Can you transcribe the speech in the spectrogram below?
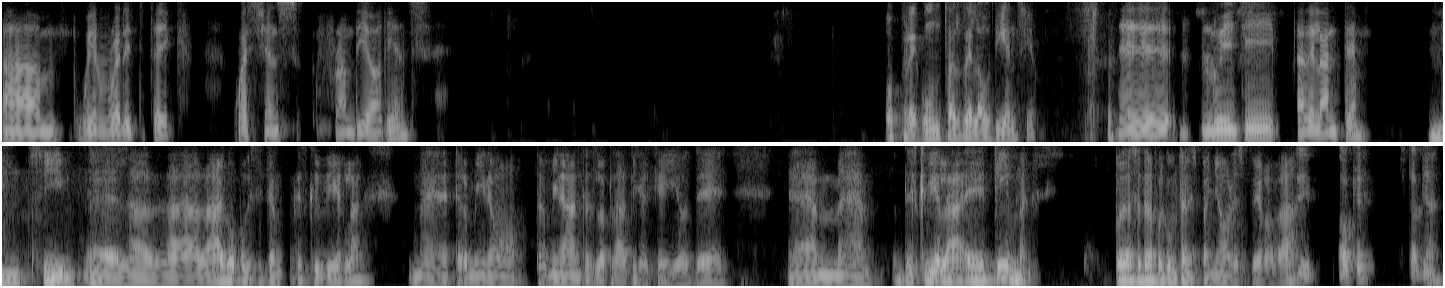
um, we're ready to take questions from the audience. o preguntas de la audiencia? Eh, Luigi, adelante. Mm, sí, eh, la, la, hago porque si tengo que escribirla, me termino, termina antes la plática que yo de, em, de escribirla. Eh, Tim, puedo hacer la pregunta en español, espero, ¿verdad? Sí, ok, está bien.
